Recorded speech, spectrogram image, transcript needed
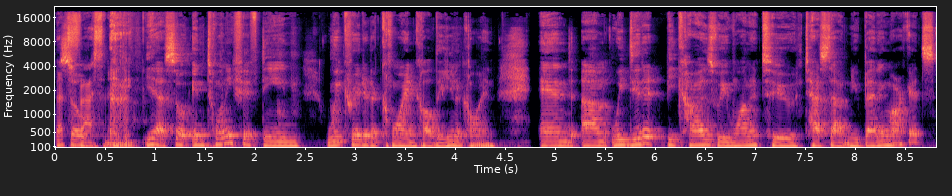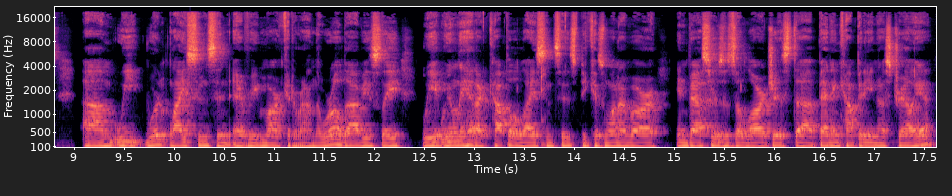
That's so, fascinating. Yeah. So in 2015, we created a coin called the Unikoin. And um, we did it because we wanted to test out new betting markets. Um, we weren't licensed in every market around the world, obviously. We, we only had a couple of licenses because one of our investors is the largest uh, betting company in Australia.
